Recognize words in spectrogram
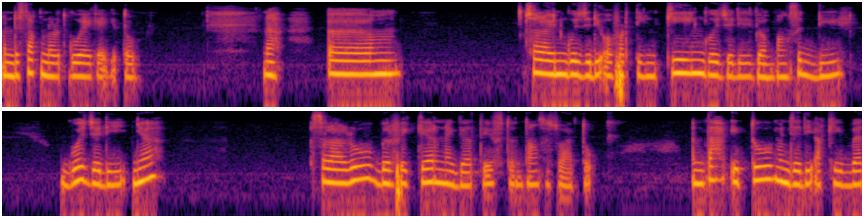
mendesak menurut gue kayak gitu. Nah um, selain gue jadi overthinking gue jadi gampang sedih gue jadinya selalu berpikir negatif tentang sesuatu entah itu menjadi akibat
